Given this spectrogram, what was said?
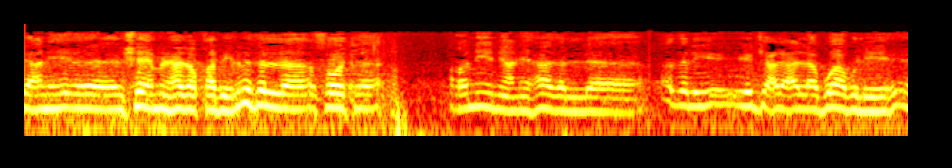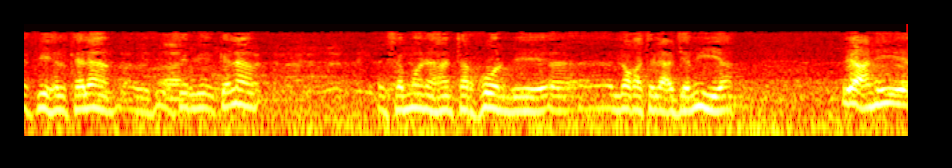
يعني آه، شيء من هذا القبيل مثل صوت رنين يعني هذا هذا اللي يجعل على الأبواب اللي فيه الكلام يصير فيه الكلام. يسمونها انترفون باللغة الأعجمية. يعني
